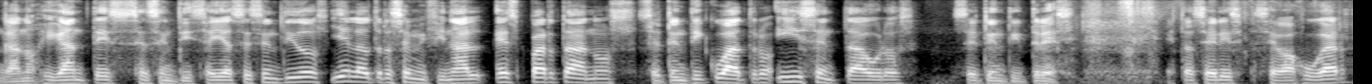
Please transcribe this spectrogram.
Ganó Gigantes 66 a 62. Y en la otra semifinal, Espartanos 74 y Centauros 73. Esta serie se va a jugar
